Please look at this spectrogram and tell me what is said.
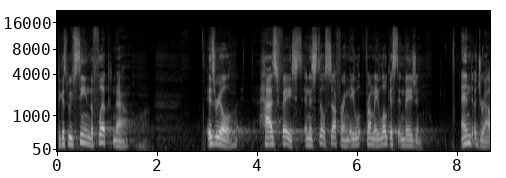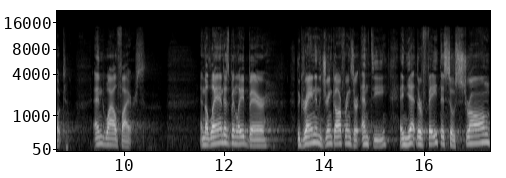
because we've seen the flip now. Israel has faced and is still suffering a, from a locust invasion and a drought and wildfires. And the land has been laid bare. The grain and the drink offerings are empty, and yet their faith is so strong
